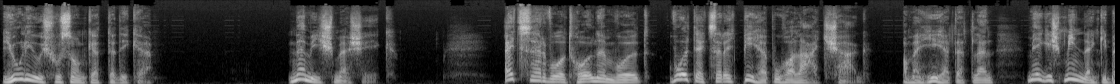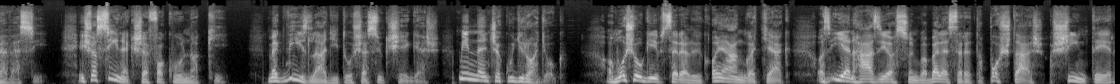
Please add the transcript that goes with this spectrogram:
Július 22-e Nem is mesék. Egyszer volt, hol nem volt, volt egyszer egy pihepuha látság, amely hihetetlen, mégis mindenki beveszi, és a színek se fakulnak ki, meg vízlágyító se szükséges, minden csak úgy ragyog. A mosógépszerelők ajángatják, az ilyen háziasszonyba beleszeret a postás, a síntér,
